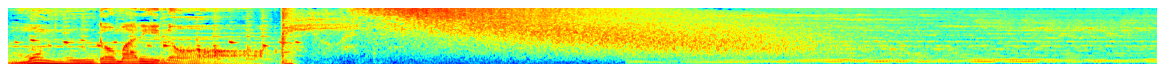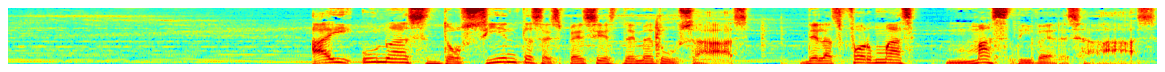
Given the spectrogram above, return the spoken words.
Mundo Marino. Hay unas 200 especies de medusas de las formas más diversas.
